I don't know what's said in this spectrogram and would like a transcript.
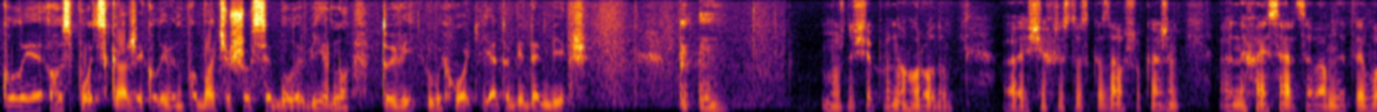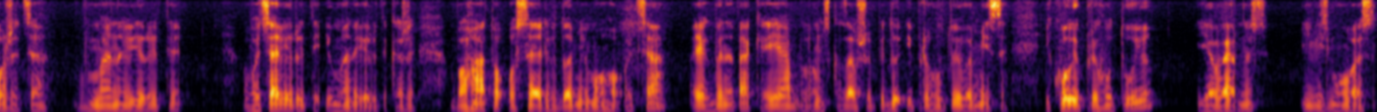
Коли Господь скаже, і коли він побачить, що все було вірно, то виходь, я тобі дам більше. Можна ще про нагороду? Е, Ще Христос сказав, що каже, «Е, нехай серце вам не тривожиться, в мене віруйте, в Отця віруйте і в мене віруйте. Каже, багато осель в домі мого Отця, а якби не так, я би вам сказав, що піду і приготую вам місце. І коли приготую, я вернусь і візьму вас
